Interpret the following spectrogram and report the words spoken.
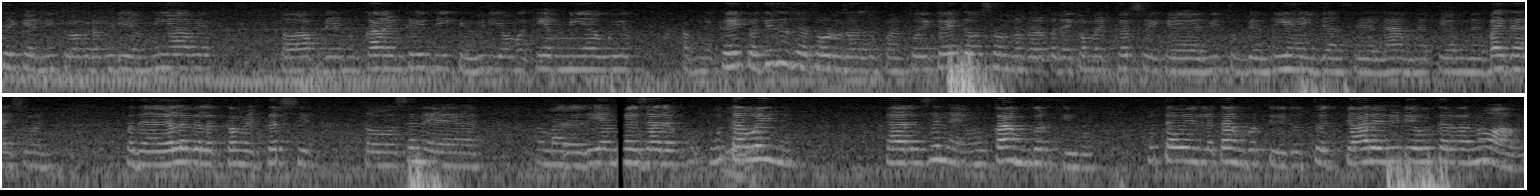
છે કે નીતુ આપણા વીડિયો નહીં આવે તો આપણે એનું કારણ કહી દઈએ કે વિડીયોમાં કેમ નહીં આવવું એમ. આપણે કહી તો દીધું છે થોડું જાજુ પણ તોય કહી દઉં છું. નગર બધા કમેન્ટ કરશે કે નીતુબેન રિહાઈ જશે અને આમ નથી અમને બાંધ્યા છે બધા અલગ અલગ કમેન્ટ કરશે. તો છે ને અમારે રિયાભાઈ જ્યારે ઉતા હોય ને ત્યારે છે ને હું કામ કરતી હોઉં. ઉતારી એટલે કામ કરતી હોય તો- ત્યારે વીડિયો ઉતારવા ન આવે.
